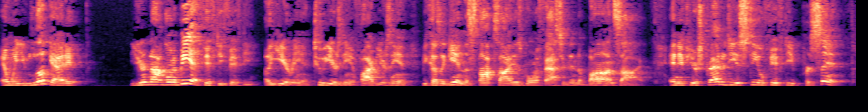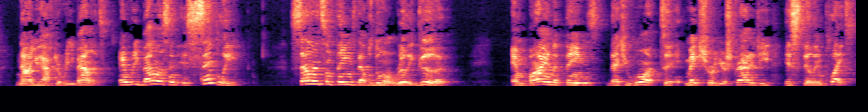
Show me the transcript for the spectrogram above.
And when you look at it, you're not going to be at 50-50 a year in, two years in, five years in, because again, the stock side is growing faster than the bond side. And if your strategy is still 50%, now you have to rebalance. And rebalancing is simply selling some things that was doing really good and buying the things that you want to make sure your strategy is still in place.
